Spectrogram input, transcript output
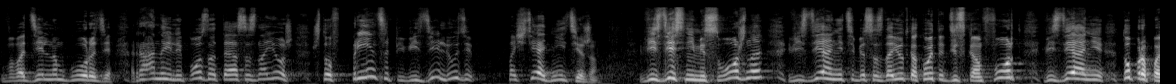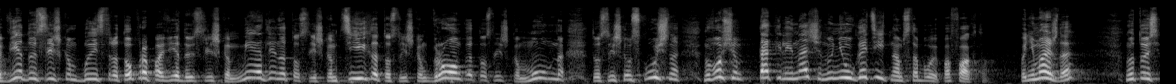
в отдельном городе, рано или поздно ты осознаешь, что в принципе везде люди почти одни и те же. Везде с ними сложно, везде они тебе создают какой-то дискомфорт, везде они то проповедуют слишком быстро, то проповедуют слишком медленно, то слишком тихо, то слишком громко, то слишком умно, то слишком скучно. Ну, в общем, так или иначе, ну не угодить нам с тобой по факту. Понимаешь, да? Ну, то есть,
